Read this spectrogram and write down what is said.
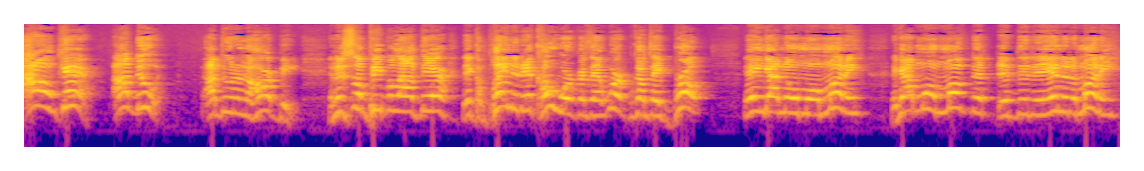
I don't care. I'll do it. I'll do it in a heartbeat. And there's some people out there, they complain to their coworkers at work because they broke. They ain't got no more money. They got more month at the end of the money.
